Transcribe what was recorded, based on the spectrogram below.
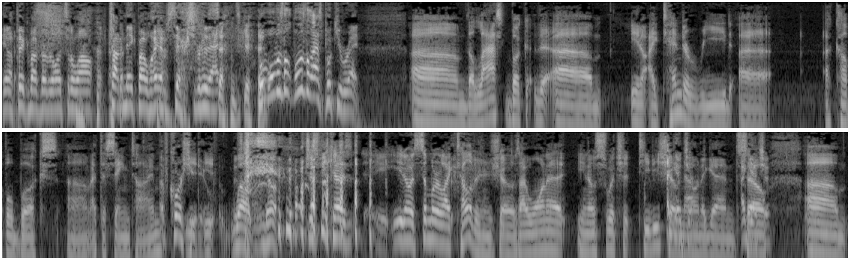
You know, pick them up every once in a while. Try to make my way upstairs for that. Sounds good. What, what was the, what was the last book you read? Um, the last book, um, you know, I tend to read uh, a couple books um, at the same time. Of course you do. well, no, just because you know it's similar like television shows. I want to you know switch a TV show now you. and again. So, you. um,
